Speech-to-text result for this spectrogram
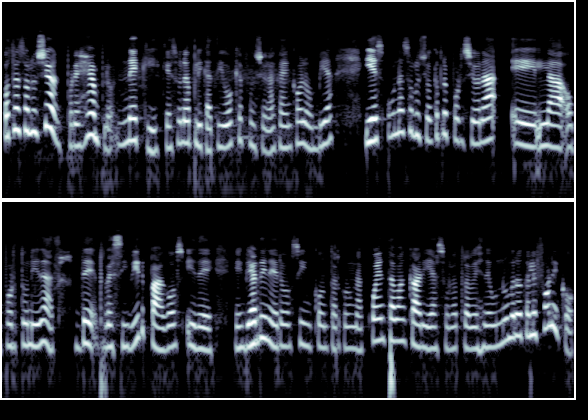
Otra solución, por ejemplo, Neki, que es un aplicativo que funciona acá en Colombia y es una solución que proporciona eh, la oportunidad de recibir pagos y de enviar dinero sin contar con una cuenta bancaria, solo a través de un número telefónico.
